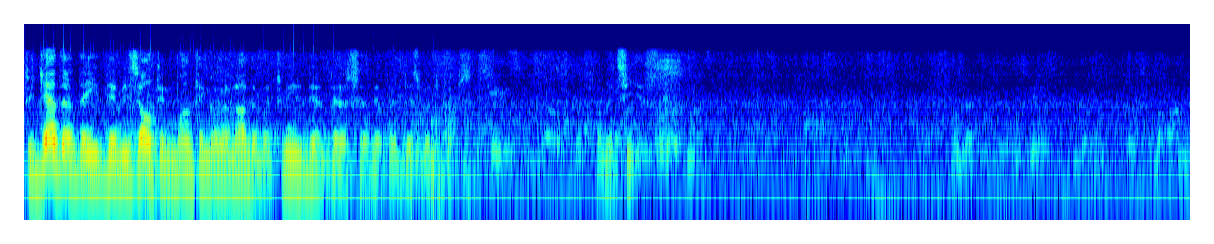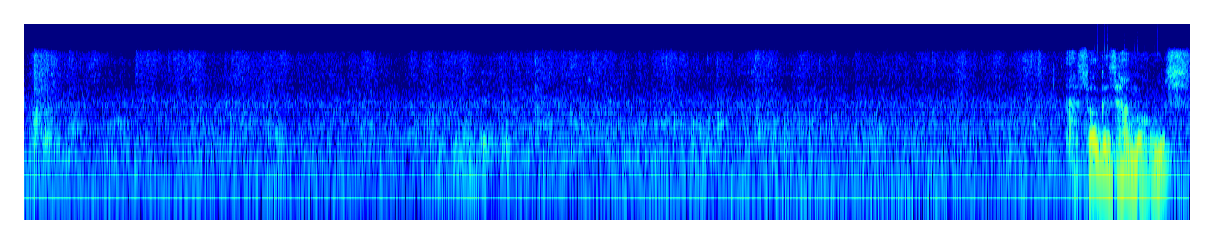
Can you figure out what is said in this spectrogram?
Together they, they result in one thing or another, but really there's a different disparate forces. A mitzias. Hasogas Hamahus,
